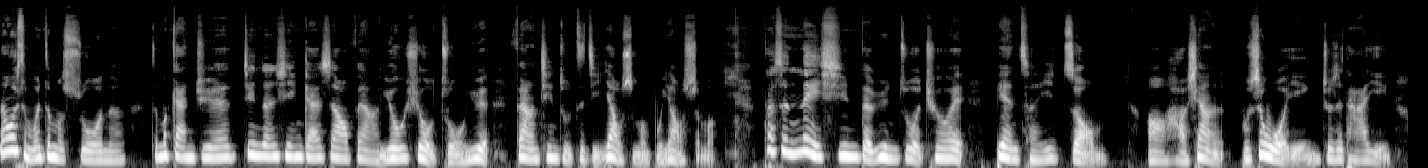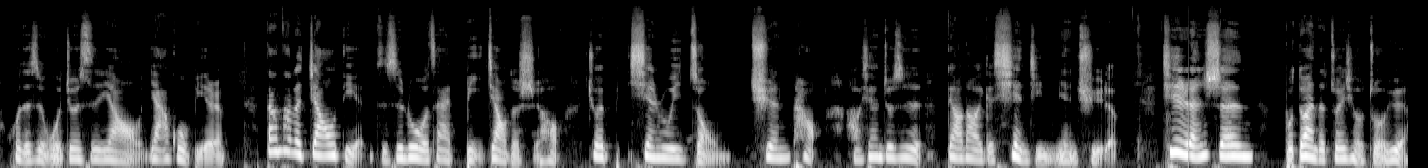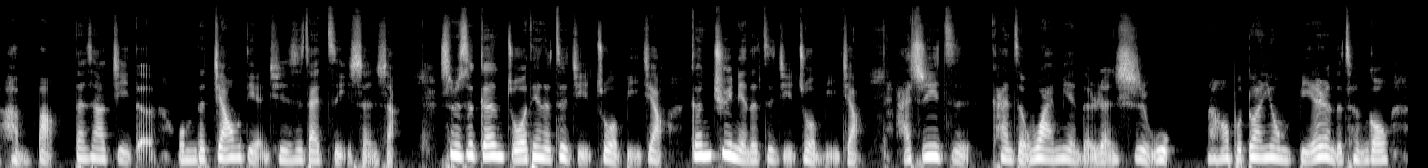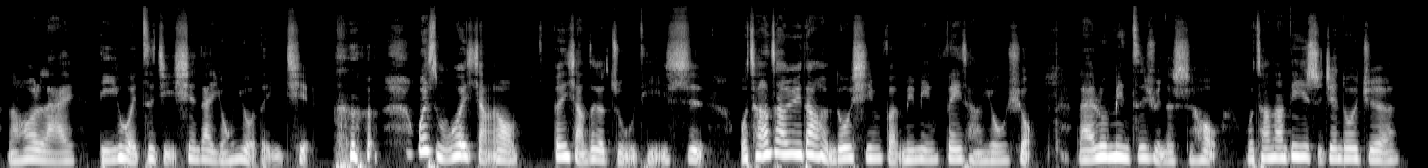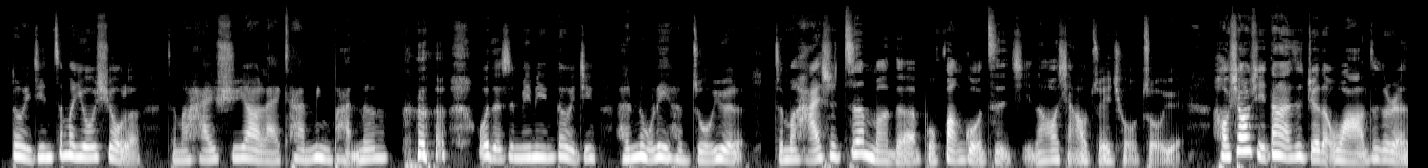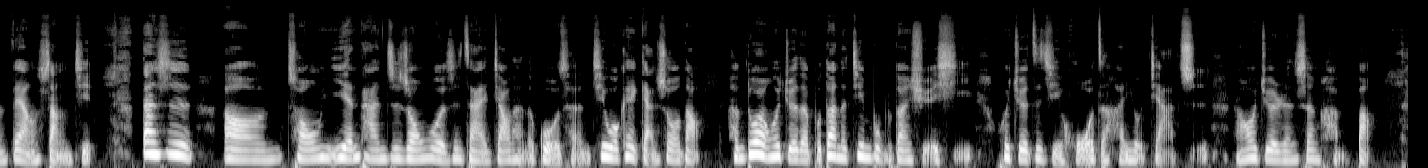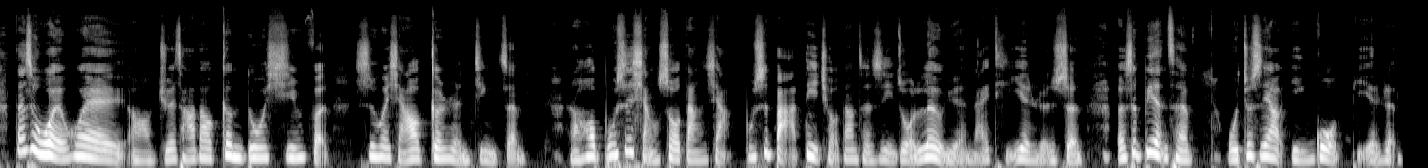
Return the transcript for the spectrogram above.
那为什么会这么说呢？怎么感觉竞争性应该是要非常优秀卓越，非常清楚自己要什么不要什么，但是内心的运作却会变成一种，呃，好像不是我赢就是他赢，或者是我就是要压过别人。当他的焦点只是落在比较的时候，就会陷入一种圈套，好像就是掉到一个陷阱里面去了。其实人生不断的追求卓越很棒。但是要记得，我们的焦点其实是在自己身上，是不是跟昨天的自己做比较，跟去年的自己做比较，还是一直看着外面的人事物，然后不断用别人的成功，然后来诋毁自己现在拥有的一切？为什么会想要分享这个主题？是我常常遇到很多新粉，明明非常优秀，来论命咨询的时候，我常常第一时间都会觉得。都已经这么优秀了，怎么还需要来看命盘呢？或者是明明都已经很努力、很卓越了，怎么还是这么的不放过自己，然后想要追求卓越？好消息当然是觉得哇，这个人非常上进。但是，嗯，从言谈之中，或者是在交谈的过程，其实我可以感受到，很多人会觉得不断的进步、不断学习，会觉得自己活着很有价值，然后觉得人生很棒。但是我也会啊觉察到更多新粉是会想要跟人竞争，然后不是享受当下，不是把地球当成是一座乐园来体验人生，而是变成我就是要赢过别人。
